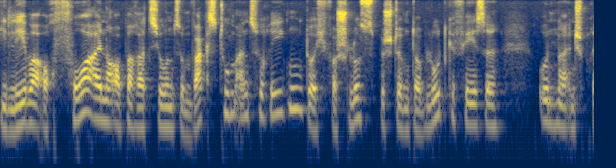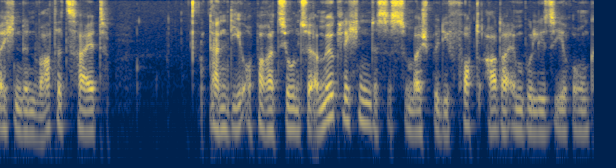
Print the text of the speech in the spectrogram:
die Leber auch vor einer Operation zum Wachstum anzuregen, durch Verschluss bestimmter Blutgefäße und einer entsprechenden Wartezeit dann die Operation zu ermöglichen. Das ist zum Beispiel die Fortaderembolisierung.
